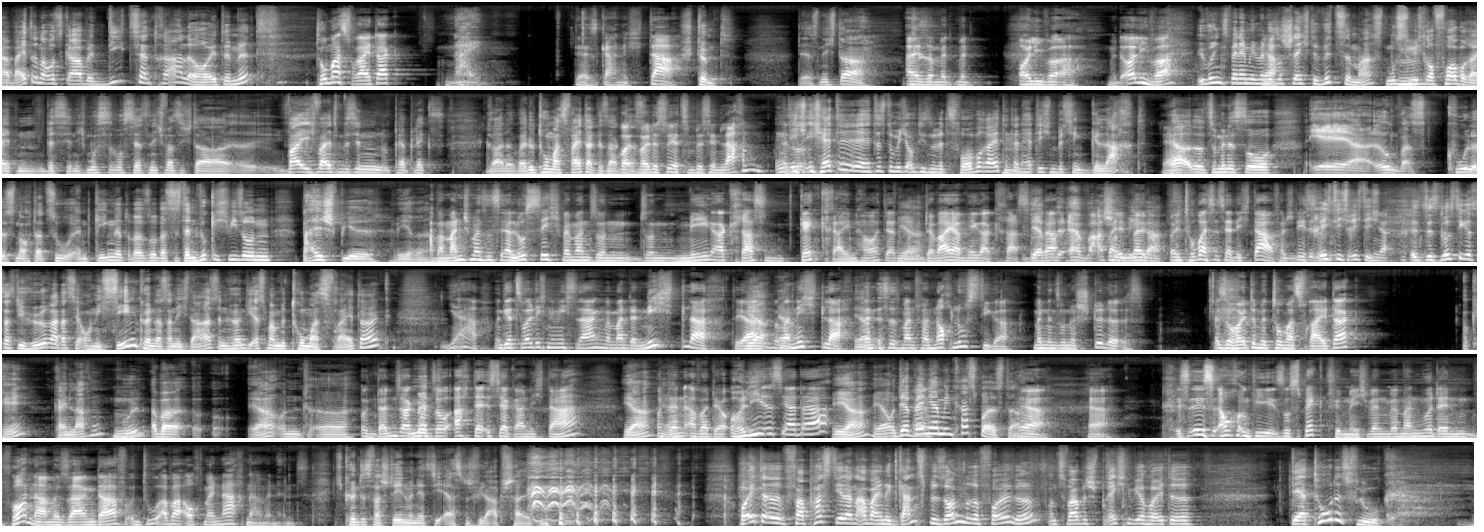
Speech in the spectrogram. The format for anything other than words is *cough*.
einer weiteren Ausgabe Die Zentrale heute mit. Thomas Freitag? Nein, der ist gar nicht da. Stimmt, der ist nicht da. Also mit, mit Oliver. Mit Oliver? Übrigens, Benjamin, wenn Ja. du so schlechte Witze machst, musst du mich darauf vorbereiten, ein bisschen. Ich musste, wusste jetzt nicht, was ich da. Äh, war, ich war jetzt ein bisschen perplex gerade, weil du Thomas Freitag gesagt Woll- hast. Wolltest du jetzt ein bisschen lachen? Also, ich, ich hätte, hättest du mich auf diesen Witz vorbereitet, dann hätte ich ein bisschen gelacht. Ja. Ja. also zumindest so, yeah, irgendwas Cooles noch dazu entgegnet oder so, dass es dann wirklich wie so ein Ballspiel wäre. aber manchmal ist es ja lustig, wenn man so einen so einen mega krassen Gag reinhaut. Der, Ja. der war ja mega krass, Der- oder? er war schon weil, mega. Weil, weil Thomas ist ja nicht da, verstehst du? Richtig, richtig. Ja. Das Lustige ist, dass die Hörer das ja auch nicht sehen können, dass er nicht da ist. Dann hören die erstmal mit Thomas Freitag. Ja, und jetzt wollte ich nämlich sagen, wenn man dann nicht lacht, ja, Ja, wenn man nicht lacht, dann ist es manchmal noch lustiger, wenn dann so eine Stille ist. Also heute mit Thomas Freitag Okay, kein Lachen, Hm. cool. Aber äh, ja, und äh, und dann sagt man so, ach, der ist ja gar nicht da. ja. Und ja. dann aber der Olli ist ja da. ja, ja. Und der Benjamin Kasper ist da. Ja, ja. Es ist auch irgendwie suspekt für mich, wenn, wenn man nur deinen Vorname sagen darf und du aber auch meinen Nachnamen nennst. Ich könnte es verstehen, wenn jetzt die ersten wieder abschalten. *laughs* heute äh, verpasst ihr dann aber eine ganz besondere Folge. Und zwar besprechen wir heute der Todesflug.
